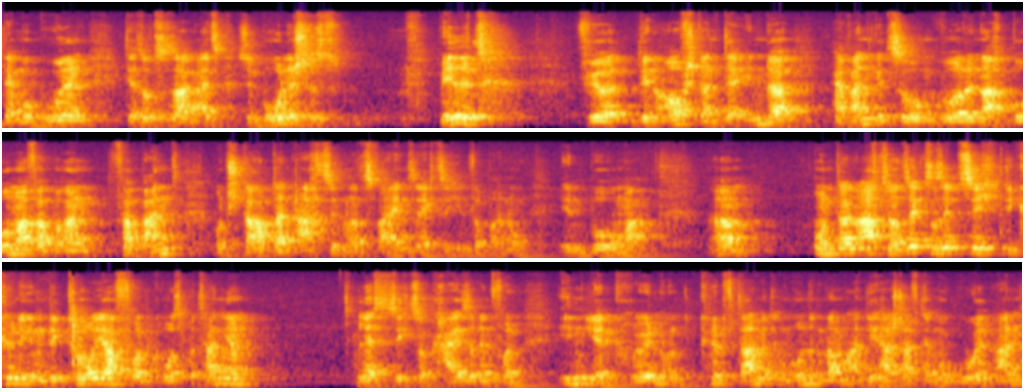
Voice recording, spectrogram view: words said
der Mogulen, der sozusagen als symbolisches Bild für den Aufstand der Inder herangezogen wurde, nach Burma verbannt und starb dann 1862 in Verbannung in Burma. Ähm, und dann 1876 die Königin Victoria von Großbritannien lässt sich zur Kaiserin von Indien krönen und knüpft damit im Grunde genommen an die Herrschaft der Mogulen an,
